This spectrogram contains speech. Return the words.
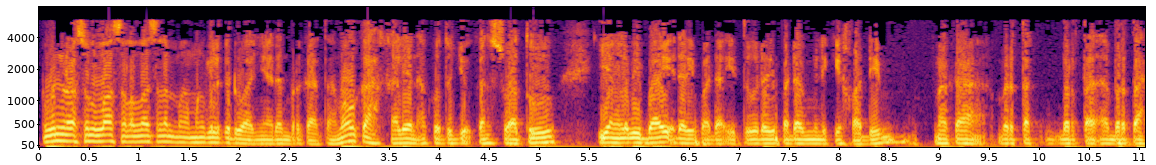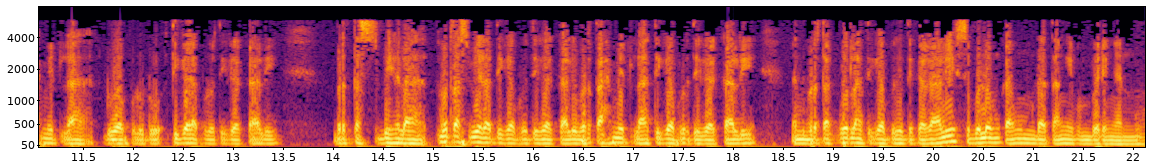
Kemudian Rasulullah sallallahu alaihi wasallam memanggil keduanya dan berkata, "Maukah kalian aku tunjukkan sesuatu yang lebih baik daripada itu daripada memiliki khadim?" Maka bertak, berta, bertahmidlah 22 33 kali bertasbihlah bertasbihlah 33 kali bertahmidlah 33 kali dan bertakbirlah 33 kali sebelum kamu mendatangi pembiringanmu.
